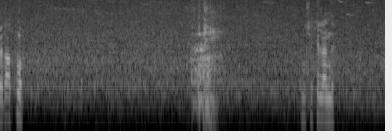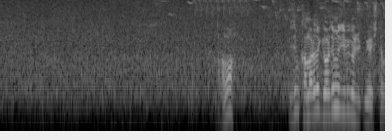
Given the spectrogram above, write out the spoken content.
Evet at bu. Şimdi şekillendi. Ama bizim kamerada gördüğümüz gibi gözükmüyor işte bu.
